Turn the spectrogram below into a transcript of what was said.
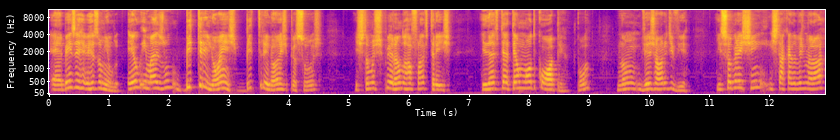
É, bem re- resumindo, eu e mais um bitrilhões, bitrilhões de pessoas estamos esperando o Half-Life 3. E deve ter até um modo co-op. Pô, não vejo a hora de vir. E sobre a Steam está cada vez melhor.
